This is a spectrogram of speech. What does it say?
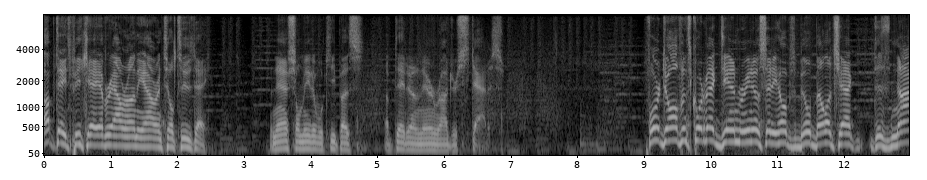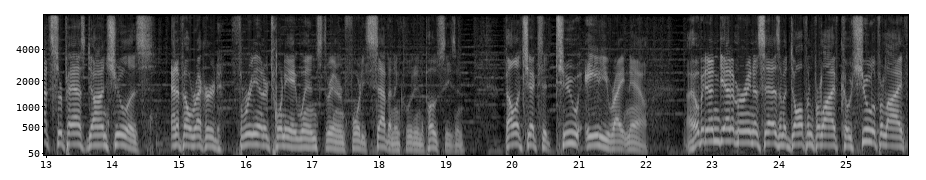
updates, PK, every hour on the hour until Tuesday. The national media will keep us updated on Aaron Rodgers' status. Former Dolphins quarterback Dan Marino said he hopes Bill Belichick does not surpass Don Shula's NFL record 328 wins, 347, including the postseason. Belichick's at 280 right now. I hope he doesn't get it, Marino says. I'm a Dolphin for life, Coach Shula for life.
